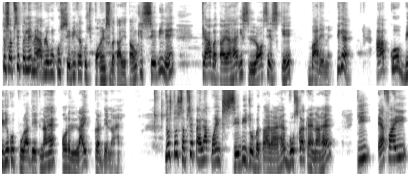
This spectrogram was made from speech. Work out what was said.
तो सबसे पहले मैं आप लोगों को सेबी का कुछ पॉइंट्स बता देता हूँ कि सेबी ने क्या बताया है इस लॉसेस के बारे में। ठीक है? आपको वीडियो को पूरा देखना है और लाइक कर देना है। दोस्तों, सबसे पहला पॉइंट सेबी जो बता रहा है, वो उसका कहना है कि एफ़ आई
